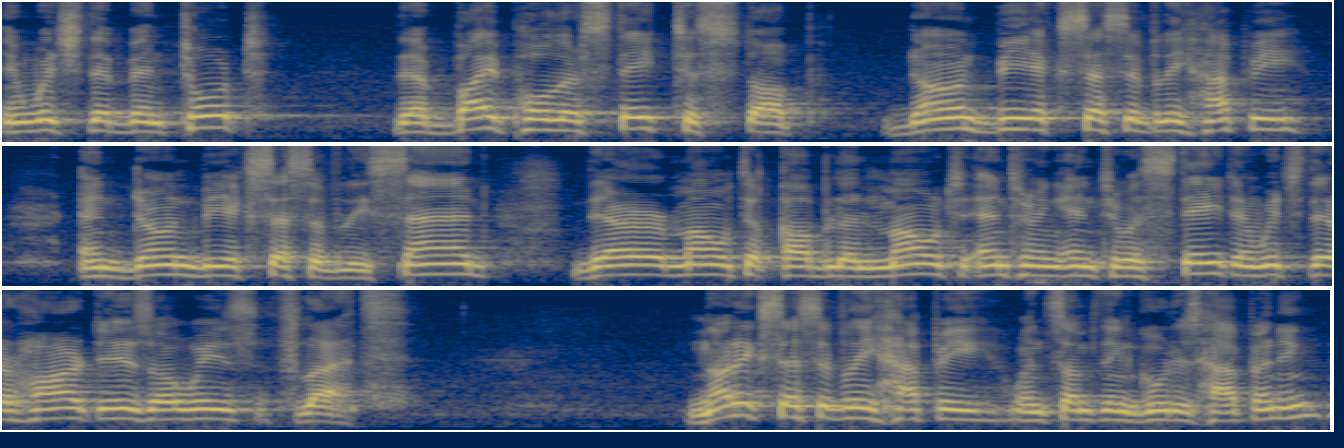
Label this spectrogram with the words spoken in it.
in which they've been taught their bipolar state to stop. Don't be excessively happy and don't be excessively sad their maut qabla al maut entering into a state in which their heart is always flat. Not excessively happy when something good is happening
